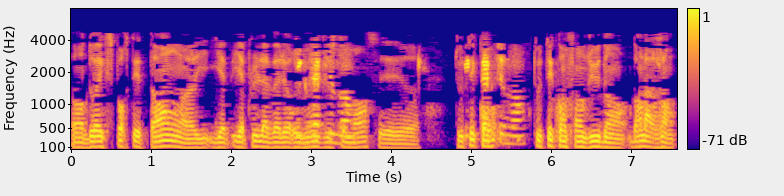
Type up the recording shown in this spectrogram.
on doit exporter tant. Euh, il n'y a, a, plus la valeur humaine justement. C'est tout est tout est confondu dans dans l'argent.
